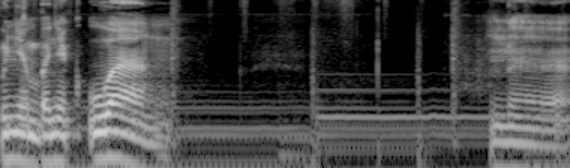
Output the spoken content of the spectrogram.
Punya banyak uang. Nah,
